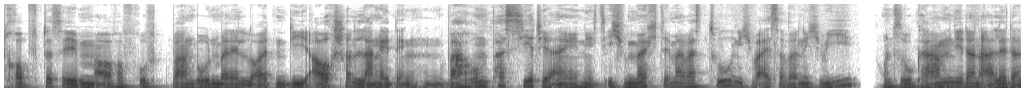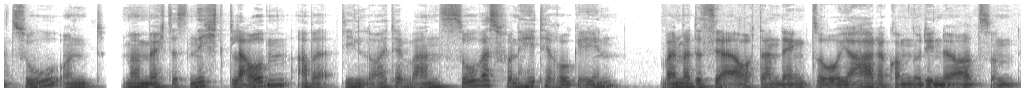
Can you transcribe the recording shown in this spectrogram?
tropft das eben auch auf fruchtbaren Boden bei den Leuten, die auch schon lange denken, warum passiert hier eigentlich nichts? Ich möchte immer was tun, ich weiß aber nicht wie. Und so kamen die dann alle dazu und man möchte es nicht glauben, aber die Leute waren sowas von heterogen, weil man das ja auch dann denkt, so ja, da kommen nur die Nerds und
